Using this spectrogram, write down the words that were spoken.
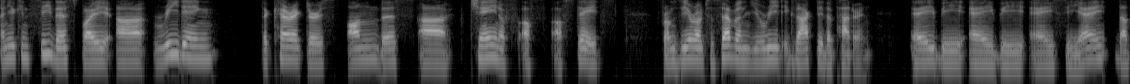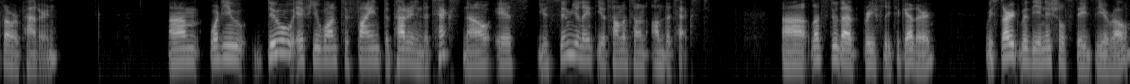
and you can see this by uh, reading the characters on this uh, chain of, of, of states from 0 to 7, you read exactly the pattern. A, B, A, B, A, C, A. That's our pattern. Um, what you do if you want to find the pattern in the text now is you simulate the automaton on the text. Uh, let's do that briefly together. We start with the initial state 0.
